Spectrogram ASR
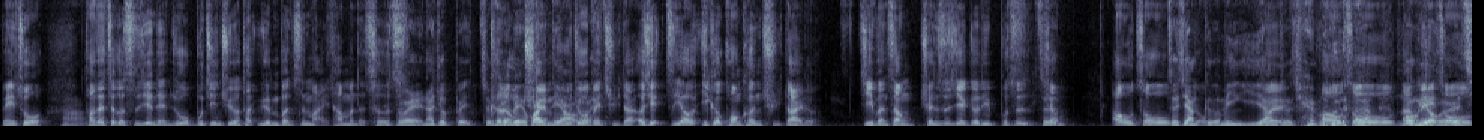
没错，啊，他在这个时间点如果不进去了，他原本是买他们的车子，对，那就被可能全部就会被取代，而且只要一个矿坑取代了，基本上全世界各地不是像澳洲有这像革命一样，就全部澳洲、南美洲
